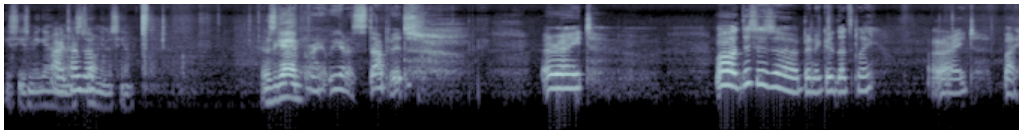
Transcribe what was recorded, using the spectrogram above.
he sees me again. Alright, and I time's still up. don't even see him. Here's the game. All right, we gotta stop it. All right. Well, this has uh, been a good let's play. All right, bye.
